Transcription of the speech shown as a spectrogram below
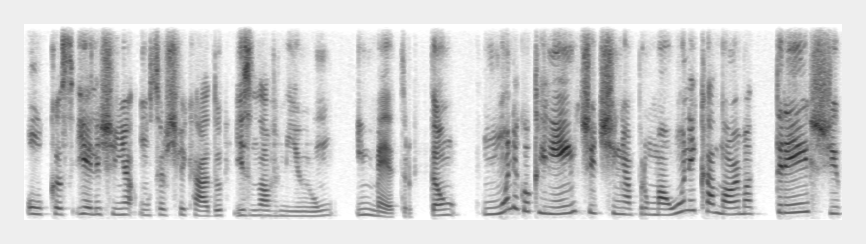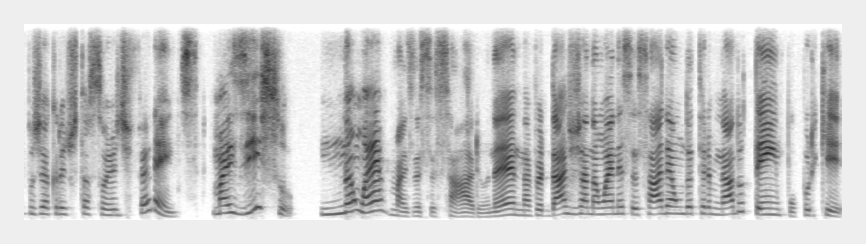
UCAS e ele tinha um certificado ISO 9001 em metro. Então, um único cliente tinha para uma única norma três tipos de acreditações diferentes. Mas isso não é mais necessário, né? Na verdade, já não é necessário há um determinado tempo, porque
